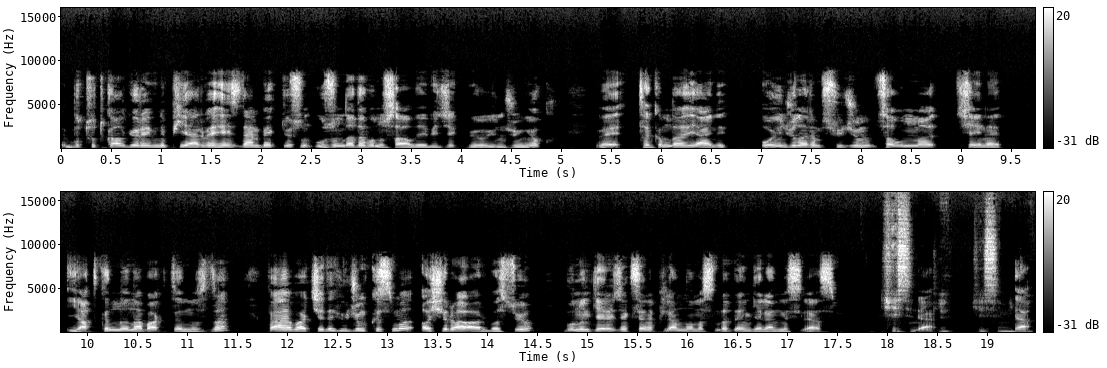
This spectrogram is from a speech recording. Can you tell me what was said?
Bu tutkal görevini Pierre ve Hayes'den bekliyorsun. Uzunda da bunu sağlayabilecek bir oyuncun yok. Ve takımda yani oyuncuların hücum savunma şeyine yatkınlığına baktığımızda Fenerbahçe'de hücum kısmı aşırı ağır basıyor. Bunun gelecek sene planlamasında dengelenmesi lazım. Kesinlikle. Ya, kesinlikle. Ya,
